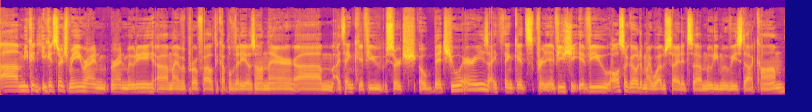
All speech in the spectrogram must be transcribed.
Um, you could you could search me Ryan Ryan Moody. Um, I have a profile with a couple videos on there. Um, I think if you search obituaries, I think it's pretty. If you sh- if you also go to my website, it's uh, moodymovies.com.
